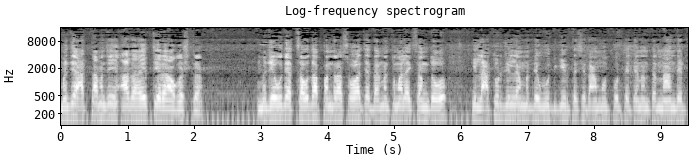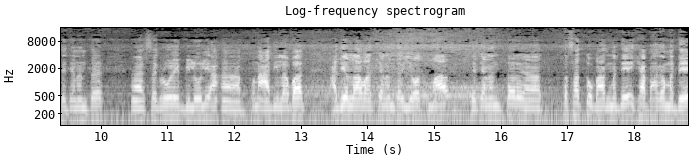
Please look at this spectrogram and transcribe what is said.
म्हणजे आता म्हणजे आज आहे तेरा ऑगस्ट. म्हणजे उद्या चौदा पंधरा सोळाच्या दरम्यान तुम्हाला एक सांगतो की लातूर जिल्ह्यामध्ये उदगीर तसेच आमोदपूर त्याच्यानंतर नांदेड त्याच्यानंतर अं, सगरोळे बिलोली पुन्हा आदिलाबाद आदिलाबादच्या नंतर यवतमाळ त्याच्यानंतर तसाच तसा तो भागमध्ये ह्या भागामध्ये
